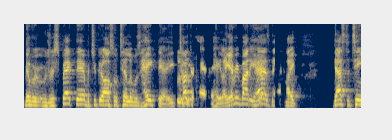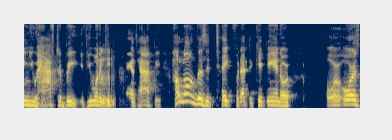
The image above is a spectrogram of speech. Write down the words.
there was respect there, but you could also tell it was hate there. Mm-hmm. Tucker had the hate. Like everybody has yeah. that. Like that's the team you have to beat if you want to mm-hmm. keep fans happy. How long does it take for that to kick in, or or or is,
